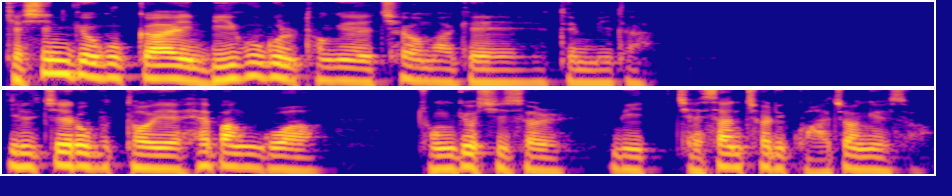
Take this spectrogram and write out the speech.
개신교 국가인 미국을 통해 체험하게 됩니다. 일제로부터의 해방과 종교시설 및 재산 처리 과정에서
